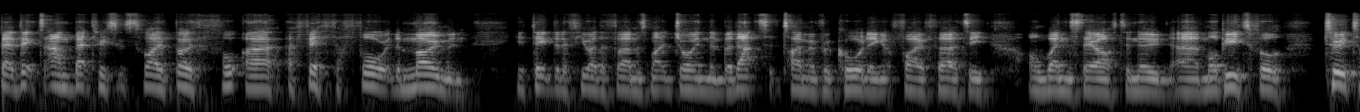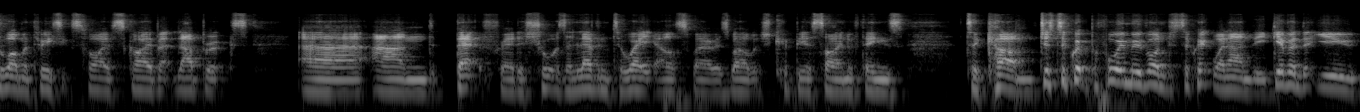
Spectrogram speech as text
BetVictor and Bet365 both four, uh, a fifth of four at the moment. You'd think that a few other firms might join them, but that's at time of recording at 5.30 on Wednesday afternoon. Uh, more beautiful, 2 to 1 with 365, Sky Bet Ladbrokes uh, and Betfred as short as 11 to 8 elsewhere as well, which could be a sign of things to come. Just a quick before we move on, just a quick one, Andy. Given that you,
